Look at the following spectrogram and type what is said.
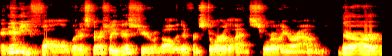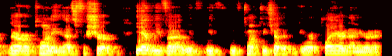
any fall, but especially this year with all the different storylines swirling around. There are there are plenty, that's for sure. Yeah, we've uh, we've, we've, we've talked to each other. You were a player, now you're a,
